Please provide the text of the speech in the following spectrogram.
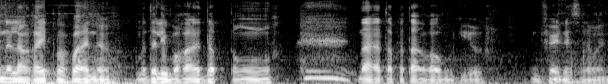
Buti na lang kahit pa paano, madali maka-adapt tong natapatan ang Q. In fairness naman.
